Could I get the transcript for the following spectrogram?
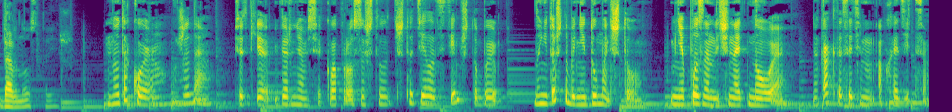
Давно стоишь? Ну, такое, уже да. Все-таки вернемся к вопросу, что, что делать с тем, чтобы ну не то чтобы не думать, что мне поздно начинать новое, но как-то с этим обходиться.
